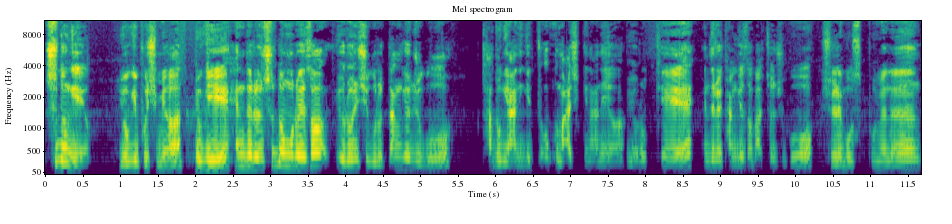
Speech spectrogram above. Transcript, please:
수동이에요. 여기 보시면 여기 핸들은 수동으로 해서 이런 식으로 당겨주고 자동이 아닌 게 조금 아쉽긴 하네요. 이렇게 핸들을 당겨서 맞춰주고 실내 모습 보면은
